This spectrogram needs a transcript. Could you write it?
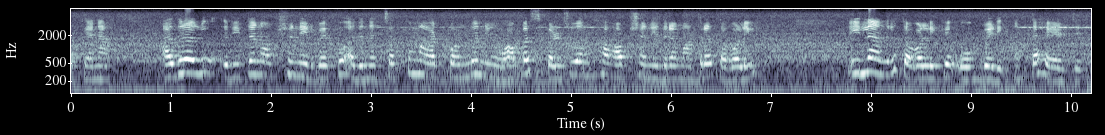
ಓಕೆನಾ ಅದರಲ್ಲೂ ರಿಟರ್ನ್ ಆಪ್ಷನ್ ಇರಬೇಕು. ಅದನ್ನು ಚೆಕ್ ಮಾಡಿಕೊಂಡು ನೀವು ವಾಪಸ್ ಕಳಿಸುವಂತಹ ಆಪ್ಷನ್ ಇದ್ದರೆ ಮಾತ್ರ ತಗೊಳ್ಳಿ. ಇಲ್ಲ ಅಂದರೆ ತಗೊಳ್ಳಿಕ್ಕೆ ಹೋಗಬೇಡಿ ಅಂತ ಹೇಳ್ತೀನಿ.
